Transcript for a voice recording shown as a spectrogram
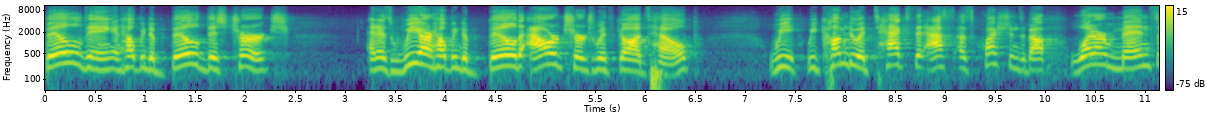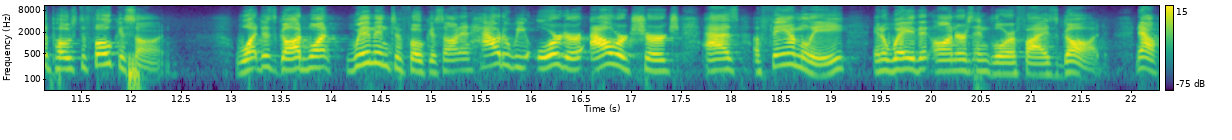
building and helping to build this church, and as we are helping to build our church with God's help, we, we come to a text that asks us questions about what are men supposed to focus on? What does God want women to focus on? And how do we order our church as a family in a way that honors and glorifies God? Now,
